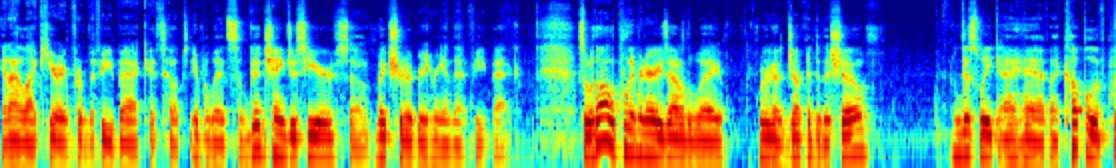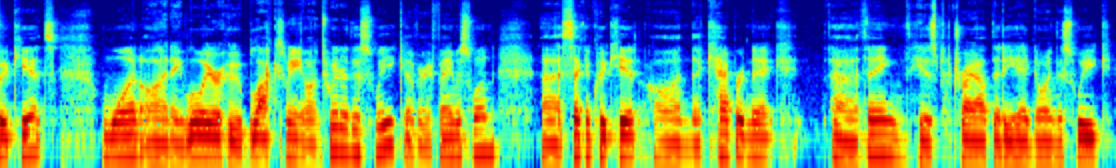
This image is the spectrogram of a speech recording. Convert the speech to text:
And I like hearing from the feedback, it helps implement some good changes here, so make sure to bring in that feedback. So, with all the preliminaries out of the way, we're going to jump into the show. This week I have a couple of quick hits. One on a lawyer who blocked me on Twitter this week, a very famous one. Uh, second quick hit on the Kaepernick uh, thing, his tryout that he had going this week.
